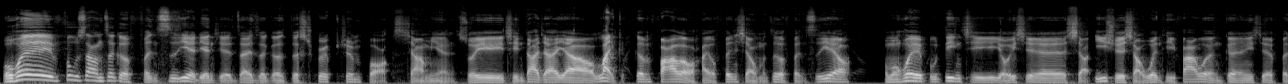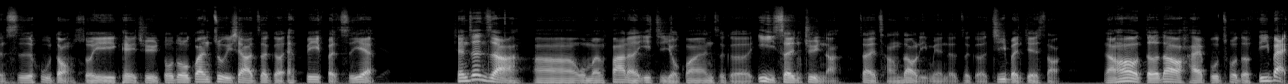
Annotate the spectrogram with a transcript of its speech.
我会附上这个粉丝页链接在这个 description box 下面，所以请大家要 like 跟 follow，还有分享我们这个粉丝页哦。我们会不定期有一些小医学小问题发问，跟一些粉丝互动，所以可以去多多关注一下这个 FB 粉丝页。前阵子啊，呃，我们发了一集有关这个益生菌啊，在肠道里面的这个基本介绍，然后得到还不错的 feedback，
